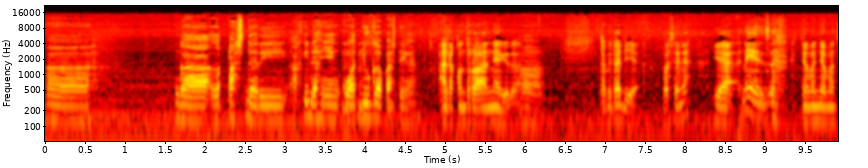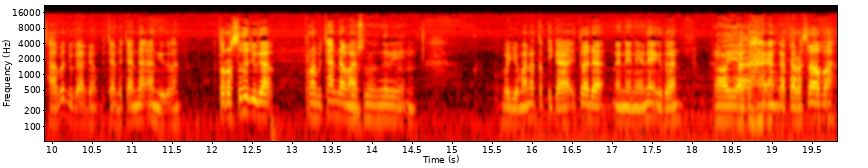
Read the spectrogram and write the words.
eh, nggak lepas dari akidahnya yang kuat Mm-mm. juga pasti kan. Ada kontrolannya gitu. Ah, Tapi tadi ya, bahasanya ya nih zaman-zaman sahabat juga ada yang bercanda-candaan gitu kan. Atau Rasulullah juga pernah bercanda. Rasul sendiri. Mm-mm. Bagaimana ketika itu ada nenek-nenek gitu kan? Oh iya. Kata yang kata Rasul apa?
